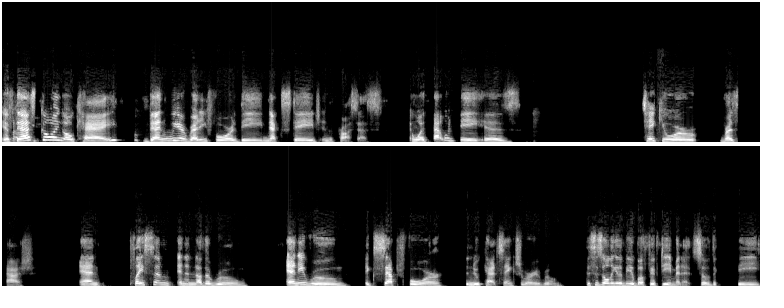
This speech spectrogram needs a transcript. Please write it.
If that's going okay, then we are ready for the next stage in the process. And what that would be is take your resident cash and place him in another room, any room except for the new cat sanctuary room. This is only going to be about 15 minutes. So the, the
